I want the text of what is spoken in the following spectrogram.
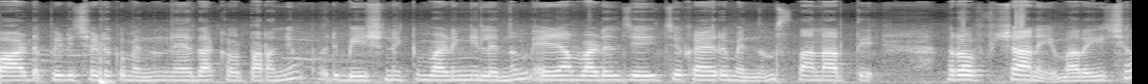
വാർഡ് പിടിച്ചെടുക്കുമെന്നും നേതാക്കൾ പറഞ്ഞു. ഒരു ഭീഷണിക്കും വഴങ്ങില്ലെന്നും ഏഴാം വാർഡിൽ ജയിച്ചു കയറുമെന്നും സ്ഥാനാർത്ഥി റഫ്ഷാനയും അറിയിച്ചു.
